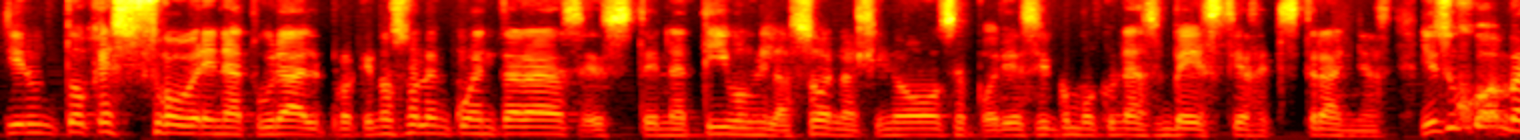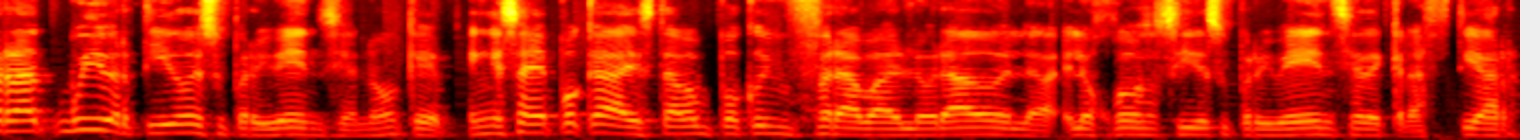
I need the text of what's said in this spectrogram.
tiene un toque sobrenatural, porque no solo encuentras este, nativos de la zona, sino se podría decir como que unas bestias extrañas. Y es un juego en verdad muy divertido de supervivencia, ¿no? Que en esa época estaba un poco infravalorado en, la- en los juegos así de supervivencia, de craftear.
